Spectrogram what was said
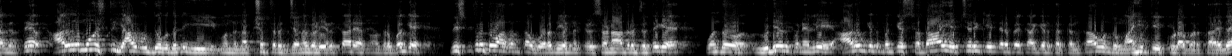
ಆಗುತ್ತೆ. ಆಲ್ಮೋಸ್ಟ್ ಯಾವ ಉದ್ಯೋಗದಲ್ಲಿ ಈ ಒಂದು ನಕ್ಷತ್ರ ಜನಗಳು ಇರ್ತಾರೆ ಅನ್ನೋದ್ರ ಬಗ್ಗೆ ವಿಸ್ತೃತವಾದಂತಹ ವರದಿಯನ್ನು ತಿಳಿಸೋಣ. ಅದರ ಜೊತೆಗೆ ಒಂದು ವಿಡಿಯೋದ ಕೊನೆಯಲ್ಲಿ ಆರೋಗ್ಯದ ಬಗ್ಗೆ ಸದಾ ಎಚ್ಚರಿಕೆಯಿಂದ ಇರಬೇಕಾಗಿರ್ತಕ್ಕಂತ ಒಂದು ಮಾಹಿತಿ ಕೂಡ ಬರ್ತಾ ಇದೆ.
